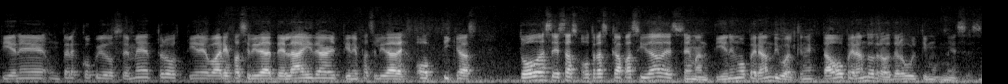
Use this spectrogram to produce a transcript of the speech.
tiene un telescopio de 12 metros, tiene varias facilidades de LiDAR, tiene facilidades ópticas, todas esas otras capacidades se mantienen operando igual que han estado operando a través de los últimos meses.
